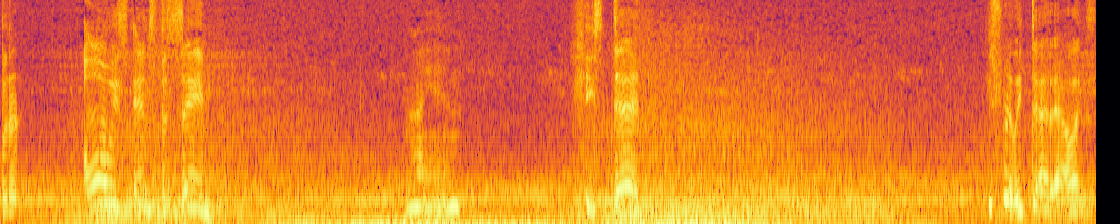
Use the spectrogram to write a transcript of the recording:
But it always ends the same. Ryan. He's dead. He's really dead, Alex.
